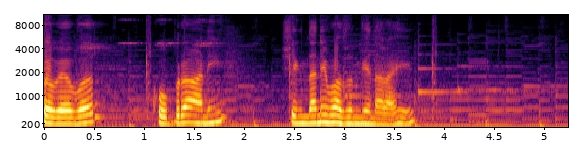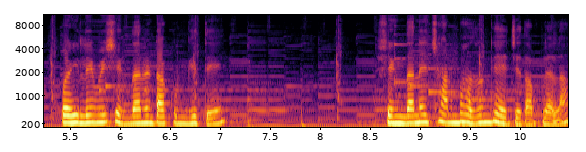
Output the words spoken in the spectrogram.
तव्यावर खोबरं आणि शेंगदाणे भाजून घेणार आहे. पहिले मी शेंगदाणे टाकून घेते. शेंगदाणे छान भाजून घ्यायचेत आपल्याला.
